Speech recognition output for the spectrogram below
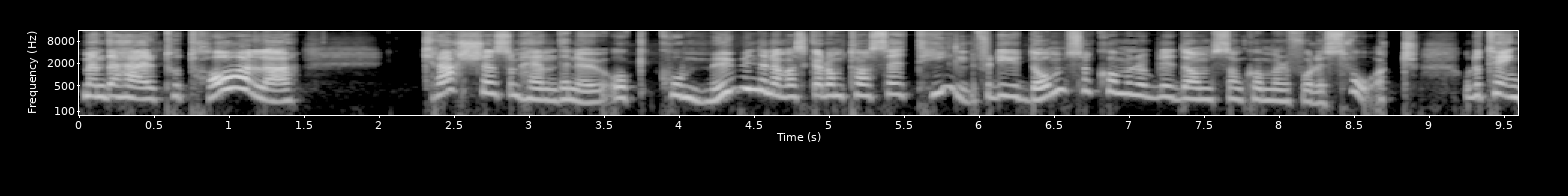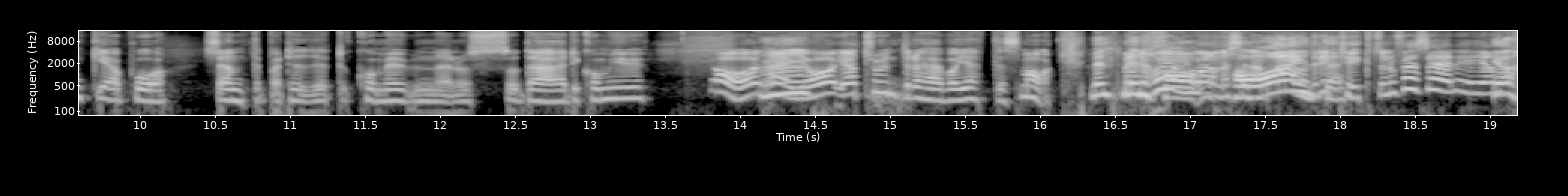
Men det här totala kraschen som händer nu och kommunerna, vad ska de ta sig till? För det är ju de som kommer att bli de som kommer att få det svårt. Och då tänker jag på Centerpartiet och kommuner och sådär. Det kommer ju, ja, nej, jag, jag tror inte det här var jättesmart. Men- Men, men det har jag har- å andra sidan aldrig inte- tyckt, så nu får jag säga det igen. Ja,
